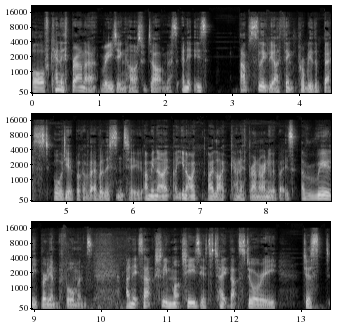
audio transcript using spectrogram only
of Kenneth Branagh reading Heart of Darkness, and it is absolutely, I think, probably the best audiobook I've ever listened to. I mean, I you know I, I like Kenneth Branagh anyway, but it's a really brilliant performance, and it's actually much easier to take that story just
